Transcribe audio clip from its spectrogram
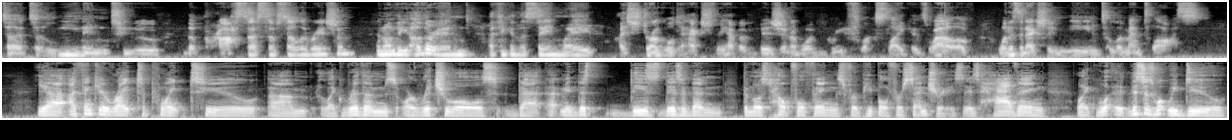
to, to lean into the process of celebration. And on the other end, I think in the same way, I struggle to actually have a vision of what grief looks like as well, of what does it actually mean to lament loss. Yeah, I think you're right to point to um, like rhythms or rituals that I mean this these these have been the most helpful things for people for centuries is having like what this is what we do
